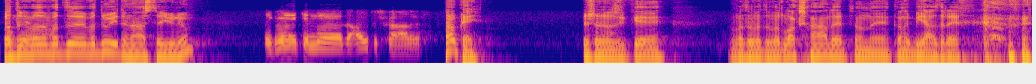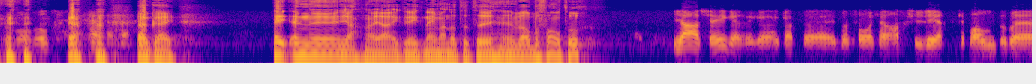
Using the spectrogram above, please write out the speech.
wat, wat, wat, wat doe je daarnaast, Julian? ik werk in de autoschade. Oké. Dus als ik wat, wat, wat lakschade heb, dan kan ik bij jou terecht. Bijvoorbeeld. ja, oké. Hey, en ja, nou ja, ik, ik neem aan dat het wel bevalt, toch? Ja, zeker. Ik, ik, heb, ik ben vorig jaar afgestudeerd. Ik heb al uh,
